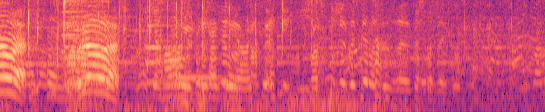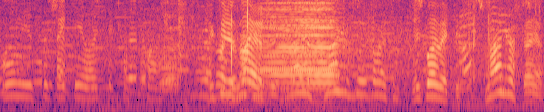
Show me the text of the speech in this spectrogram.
Браво! Браво! Молодцы какие вообще. Послушай, за те Умницы такие вообще, Каспар. Теперь знаешь. Знаешь, знаешь, знаешь. Без памяти. Знаешь? Конечно.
